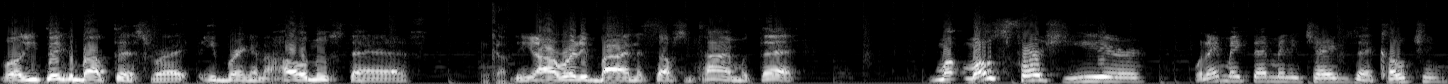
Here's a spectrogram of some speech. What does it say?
Well, you think about this, right? He bringing a whole new staff. Okay. He already buying himself some time with that. Mo- most first year, when they make that many changes at coaching,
